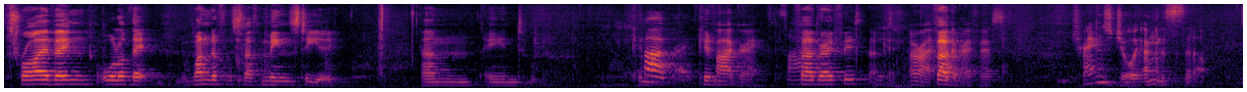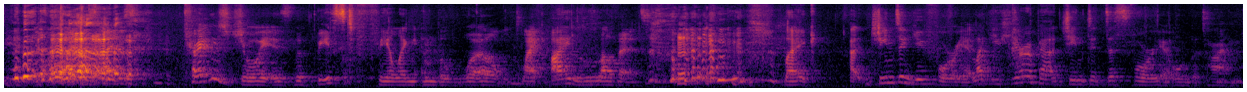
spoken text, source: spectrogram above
thriving, all of that wonderful stuff means to you, um, and can, far great can Far grey. far grey first? Okay. All right, Far far grey. grey first. Trans joy. I'm gonna sit up. I just- I just- trans joy is the best feeling in the world. Like I love it. like uh, gender euphoria. Like you hear about gender dysphoria all the time.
